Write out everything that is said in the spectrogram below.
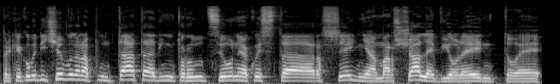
Perché come dicevo nella puntata di introduzione a questa rassegna, Marshall è violento, è,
